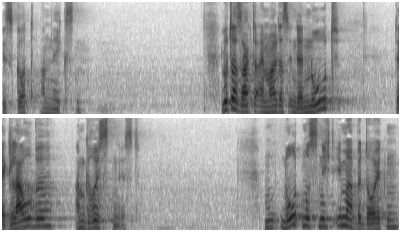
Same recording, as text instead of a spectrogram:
ist Gott am nächsten. Luther sagte einmal, dass in der Not der Glaube am größten ist. Not muss nicht immer bedeuten,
